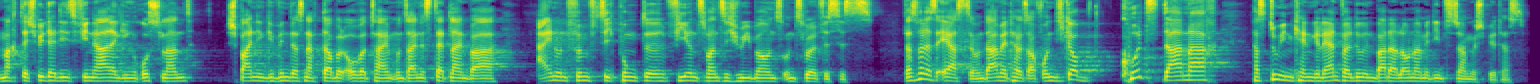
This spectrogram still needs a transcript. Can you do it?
Macht der spielt er dieses Finale gegen Russland. Spanien gewinnt das nach Double Overtime und seine Statline war 51 Punkte, 24 Rebounds und 12 Assists. Das war das erste und damit hört es auf. Und ich glaube, kurz danach hast du ihn kennengelernt, weil du in Badalona mit ihm zusammengespielt hast.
